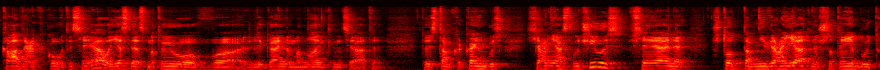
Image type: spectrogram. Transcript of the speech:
кадра какого-то сериала, если я смотрю его в легальном онлайн-кинотеатре. То есть там какая-нибудь херня случилась в сериале, что-то там невероятное, что требует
